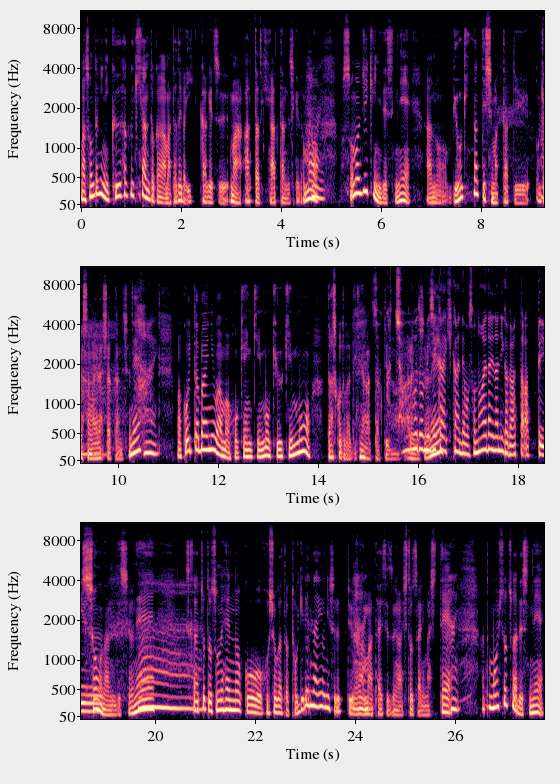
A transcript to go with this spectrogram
まあその時に空白期間とかが、まあ例えば1ヶ月、まああった時があったんですけども、はいその時期にですね、あの、病気になってしまったっていうお客さんがいらっしゃったんですよね。はい。まあこういった場合には、まあ保険金も給付金も出すことができなかったっていうのちがあるんょうですよね。ど短い期間でもその間に何かがあったらっていう。そうなんですよね。ですからちょっとその辺のこう保証型を途切れないようにするっていうのはい。がまあ大切が一つありまして、はい。あともう一つはですね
